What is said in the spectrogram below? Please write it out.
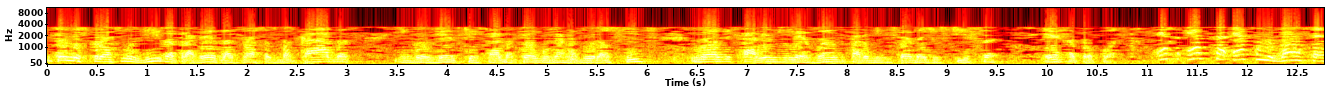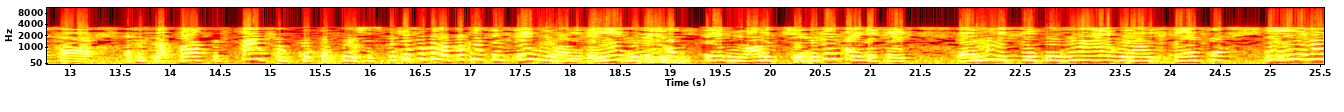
Então, nos próximos dias, através das nossas bancadas, envolvendo, quem sabe, até o governador Alcides, nós estaremos levando para o Ministério da Justiça essa proposta. Essa, essa, essa mudança, essa, essas propostas passam por concursos? Porque o senhor colocou que nós temos 3 mil homens aí, 203 mil homens, é. 246 é, municípios, uma área rural extensa, e, e, nós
